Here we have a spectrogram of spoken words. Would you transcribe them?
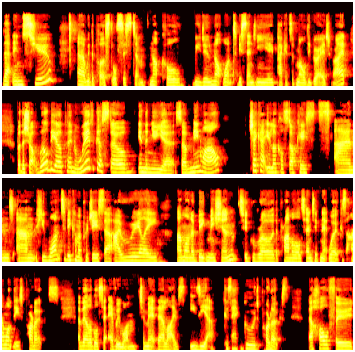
that ensue uh, with the postal system. Not cool. We do not want to be sending you packets of moldy bread, right? But the shop will be open with gusto in the new year. So, meanwhile, check out your local stockists. And um, if you want to become a producer, I really I'm on a big mission to grow the Primal Alternative Network because I want these products available to everyone to make their lives easier because they're good products. They're whole food.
